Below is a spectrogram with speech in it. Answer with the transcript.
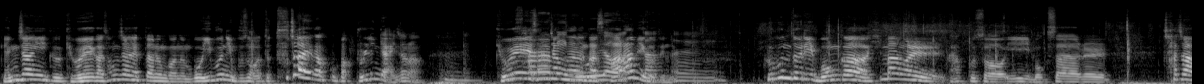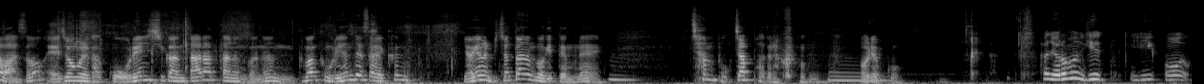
굉장히 그 교회가 성장했다는 거는 뭐 이분이 무슨 어떤 투자해 갖고 막 불린 게 아니잖아. 음. 교회의 성장사는 다. 사람이거든요. 네. 그분들이 뭔가 희망을 갖고서 이 목사를 찾아와서 애정을 갖고 오랜 시간 따랐다는 거는 그만큼 우리 현대사에 큰 영향을 미쳤다는 거기 때문에 음. 참 복잡하더라고 음. 어렵고 한 여러분 이게 이 어,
